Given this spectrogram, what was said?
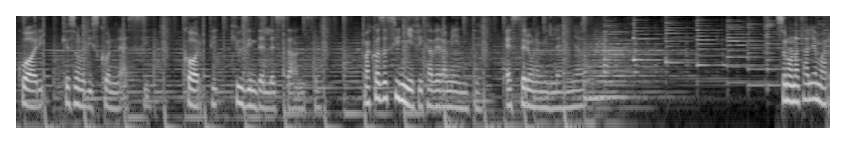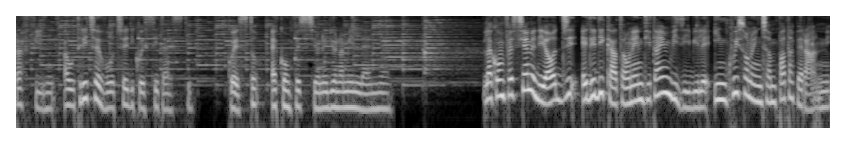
cuori che sono disconnessi, corpi chiusi in delle stanze. Ma cosa significa veramente essere una millennial? Sono Natalia Marraffini, autrice e voce di questi testi. Questo è Confessione di una millennial. La confessione di oggi è dedicata a un'entità invisibile in cui sono inciampata per anni.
